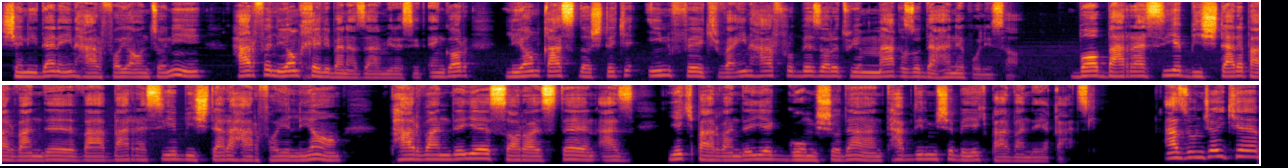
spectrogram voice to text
شنیدن این حرفای آنتونی حرف لیام خیلی به نظر می انگار لیام قصد داشته که این فکر و این حرف رو بذاره توی مغز و دهن پلیس ها با بررسی بیشتر پرونده و بررسی بیشتر حرفهای لیام پرونده سارا استرن از یک پرونده گم شدن تبدیل میشه به یک پرونده قتل. از اونجایی که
